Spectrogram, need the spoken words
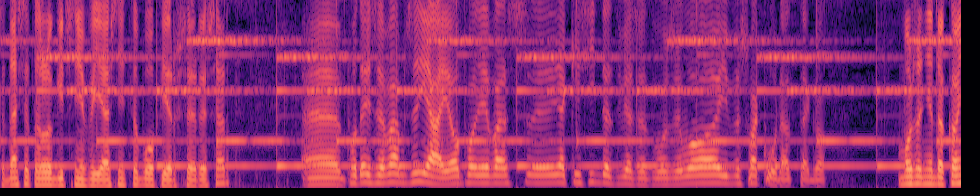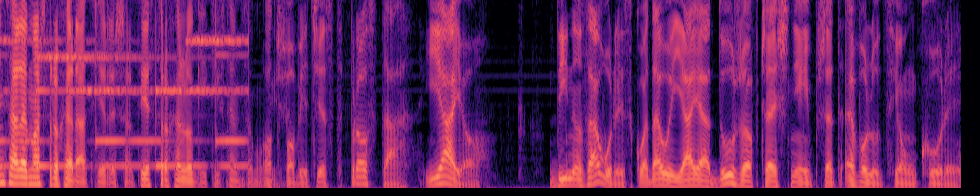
Czy da się to logicznie wyjaśnić, co było pierwsze, Ryszard? E, podejrzewam, że jajo, ponieważ e, jakieś inne zwierzę złożyło i wyszła kura z tego. Może nie do końca, ale masz trochę racji, Ryszard. Jest trochę logiki w tym, co mówisz. Odpowiedź jest prosta. Jajo. Dinozaury składały jaja dużo wcześniej przed ewolucją kury.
